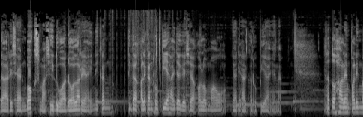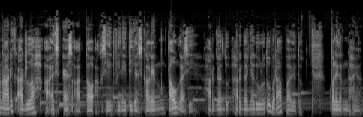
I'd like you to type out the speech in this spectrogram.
dari Sandbox masih 2 dolar ya. Ini kan tiga kalikan rupiah aja guys ya kalau mau nyari harga rupiahnya. Nah satu hal yang paling menarik adalah AXS atau aksi Infinity guys. Kalian tahu nggak sih harga harganya dulu tuh berapa gitu? Paling rendahnya.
